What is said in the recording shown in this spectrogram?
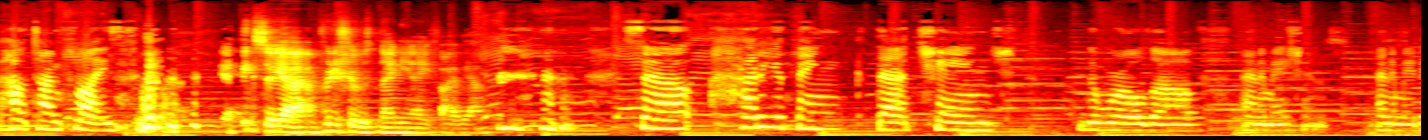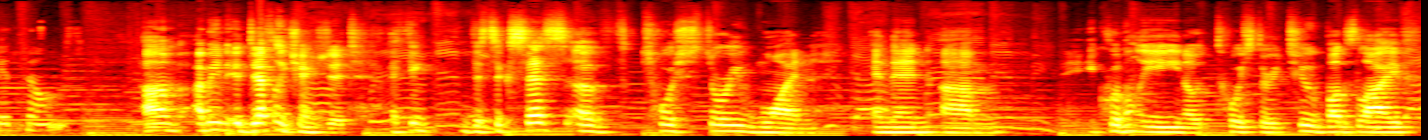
How time flies. I think so. Yeah, I'm pretty sure it was 1995. Yeah. so, how do you think that changed the world of animations, animated films? Um, I mean, it definitely changed it. I think the success of Toy Story One, and then um, equivalently, you know, Toy Story Two, Bugs Life,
